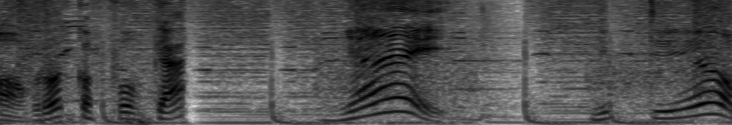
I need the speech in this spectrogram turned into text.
ออกรถกับโฟกัสง่ายนิดเดียว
